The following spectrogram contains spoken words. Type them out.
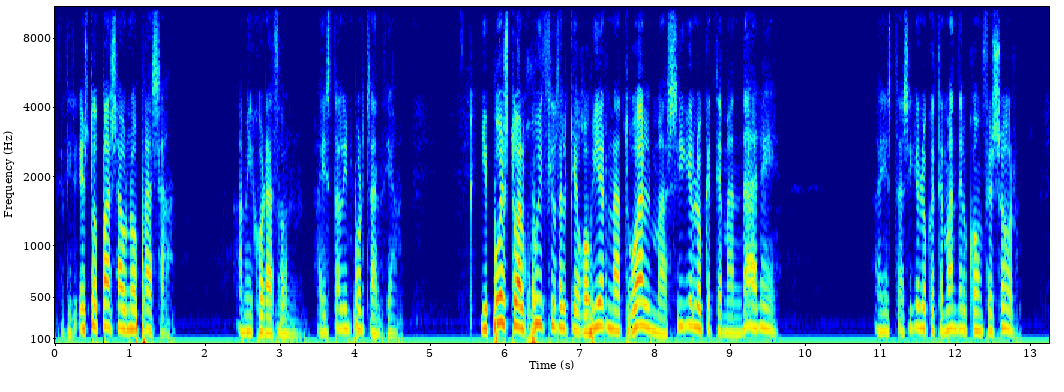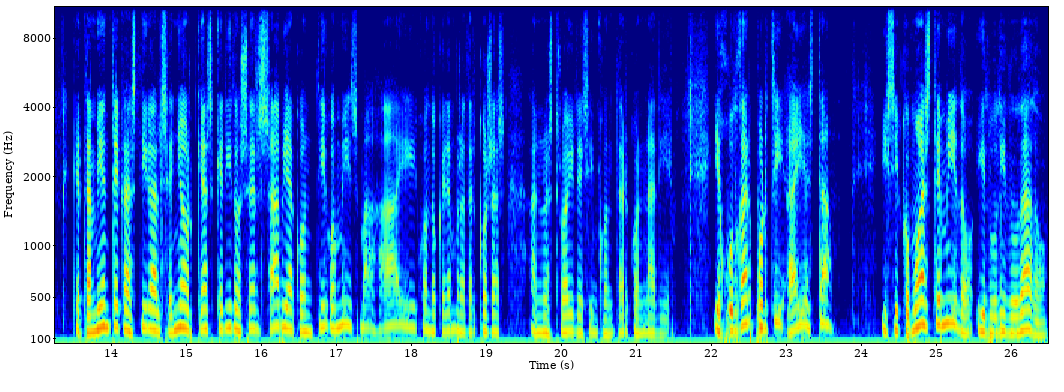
Es decir, ¿esto pasa o no pasa a mi corazón? Ahí está la importancia. Y puesto al juicio del que gobierna tu alma, sigue lo que te mandare. Ahí está, sigue lo que te mande el confesor que también te castiga el Señor, que has querido ser sabia contigo misma, ay, cuando queremos hacer cosas a nuestro aire sin contar con nadie, y juzgar por ti, ahí está. Y si como has temido y dudado,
